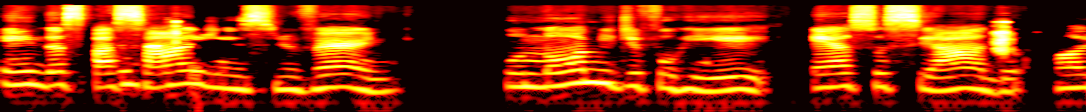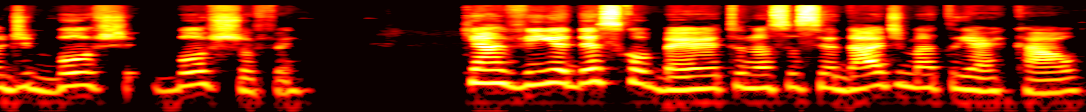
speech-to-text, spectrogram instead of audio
Em das passagens de Verne, o nome de Fourier é associado ao de Boshoff, que havia descoberto na sociedade matriarcal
